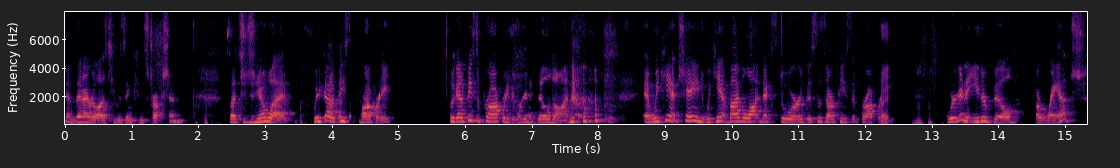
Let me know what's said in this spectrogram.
And then I realized he was in construction. So I said, you know what? We've got a piece of property. We've got a piece of property that we're going to build on. and we can't change. We can't buy the lot next door. This is our piece of property. Right. we're going to either build a ranch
